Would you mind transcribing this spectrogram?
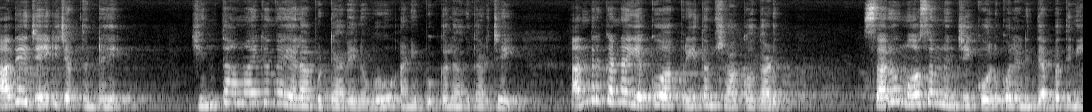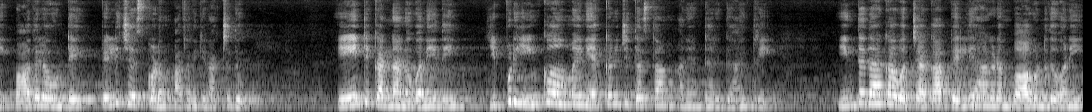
అదే జైకి చెప్తుంటే ఇంత అమాయకంగా ఎలా పుట్టావే నువ్వు? అని బుగ్గలాగుతాడు జై. అందరికన్నా ఎక్కువ ప్రీతం షాక్ అవుతాడు. సరు మోసం నుంచి కోలుకోలేని దెబ్బతిని బాధలో ఉంటే పెళ్ళి చేసుకోవడం అతనికి నచ్చదు. ఏంటి కన్నా నువ్వనేది? ఇప్పుడు ఇంకో అమ్మాయిని ఎక్కడి నుంచి తెస్తాం? అని అంటారు గాయత్రి. ఇంతదాకా వచ్చాక పెళ్ళి ఆగడం బాగుండదు అని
